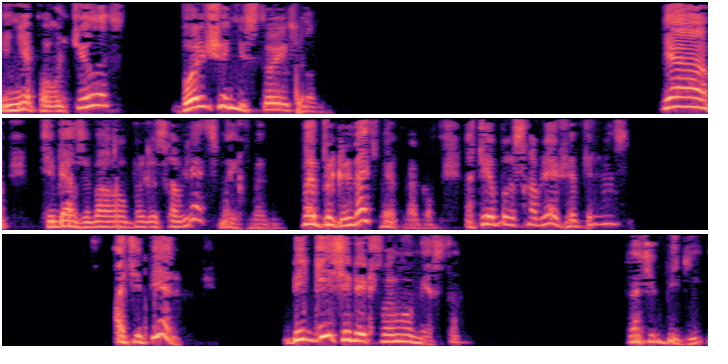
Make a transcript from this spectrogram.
и не получилось, больше не стоит пробовать. Я тебя забывал благословлять моих врагов, проклинать моих врагов, а ты благословляешь это три раза. А теперь беги себе к своему месту. Значит, беги.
